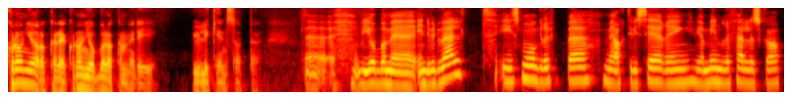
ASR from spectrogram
Hvordan gjør dere det? Hvordan jobber dere med de ulike innsatte? Vi jobber med individuelt, i små grupper, med aktivisering. Vi har mindre fellesskap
